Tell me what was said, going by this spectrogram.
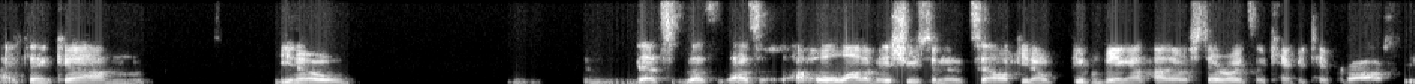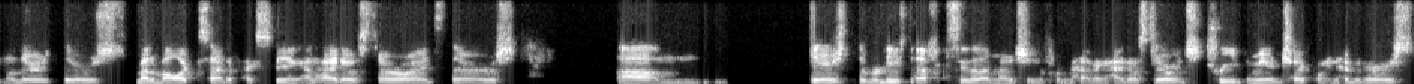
I think um, you know, that's that's that's a whole lot of issues in itself. You know, people being on high dose steroids that can't be tapered off. You know, there's there's metabolic side effects being on high dose steroids. There's um, there's the reduced efficacy that I mentioned from having high dose steroids treat immune checkpoint inhibitors.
